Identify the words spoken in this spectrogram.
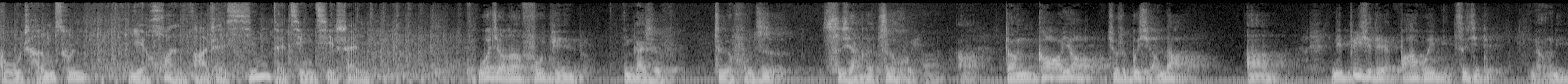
古城村也焕发着新的精气神。我觉得扶贫应该是这个扶志思想和智慧啊，等靠要就是不行的啊，你必须得发挥你自己的能力。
